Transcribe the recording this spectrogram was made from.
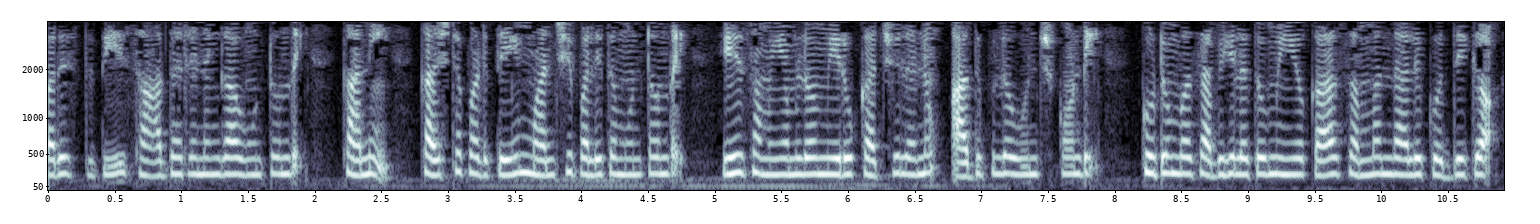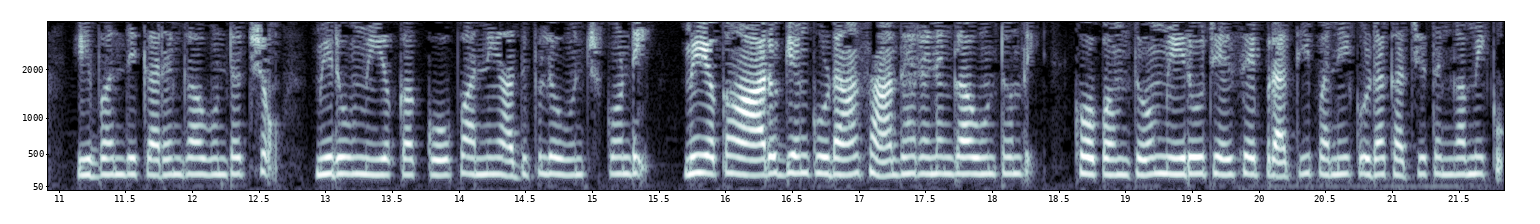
పరిస్థితి సాధారణంగా ఉంటుంది. కానీ కష్టపడితే మంచి ఫలితం ఉంటుంది. ఈ సమయంలో మీరు ఖర్చులను అదుపులో ఉంచుకోండి. కుటుంబ సభ్యులతో మీ యొక్క సంబంధాలు కొద్దిగా ఇబ్బందికరంగా ఉండొచ్చు. మీరు మీ యొక్క కోపాన్ని అదుపులో ఉంచుకోండి. మీ యొక్క ఆరోగ్యం కూడా సాధారణంగా ఉంటుంది. కోపంతో మీరు చేసే ప్రతి పని కూడా ఖచ్చితంగా మీకు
